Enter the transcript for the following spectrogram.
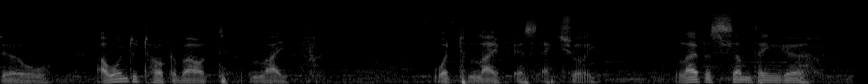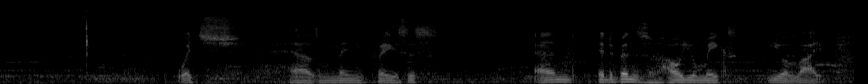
so I want to talk about life, what life is actually. Life is something uh, which has many phases and it depends how you make your life.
